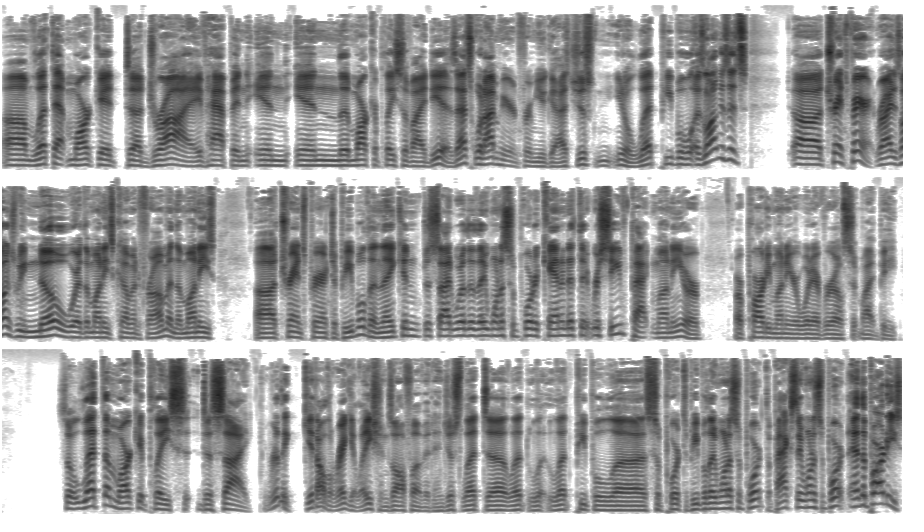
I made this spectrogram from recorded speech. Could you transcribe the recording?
Um, let that market uh, drive happen in in the marketplace of ideas. That's what I'm hearing from you guys. Just you know, let people as long as it's uh, transparent, right? As long as we know where the money's coming from and the money's uh, transparent to people, then they can decide whether they want to support a candidate that received PAC money or or party money or whatever else it might be. So let the marketplace decide. Really get all the regulations off of it, and just let uh, let, let, let people uh, support the people they want to support, the PACs they want to support, and the parties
